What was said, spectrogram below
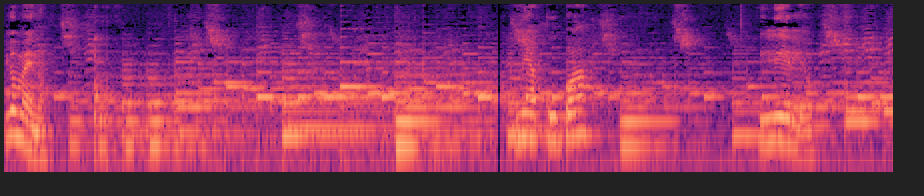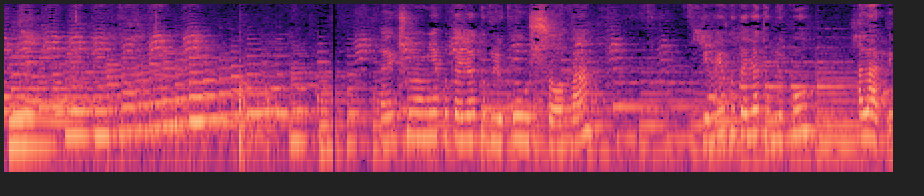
λιωμένο. Μία κούπα ηλιέλαιο. Θα ρίξουμε μια κουταλιά του γλυκού σόδα και μία κουταλιά του γλυκού αλάτι.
